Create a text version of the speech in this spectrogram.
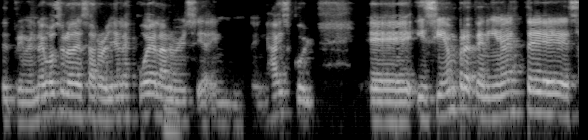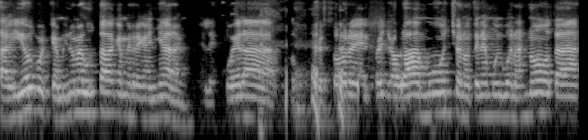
el primer negocio lo desarrollé en la escuela, en, en, high school. Eh, y siempre tenía este, salió porque a mí no me gustaba que me regañaran. En la escuela, los profesores, pues yo hablaba mucho, no tenía muy buenas notas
